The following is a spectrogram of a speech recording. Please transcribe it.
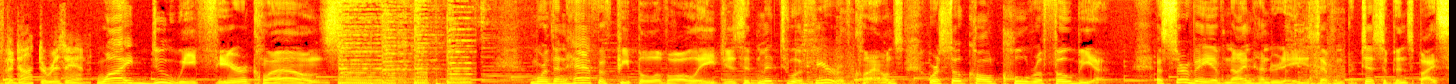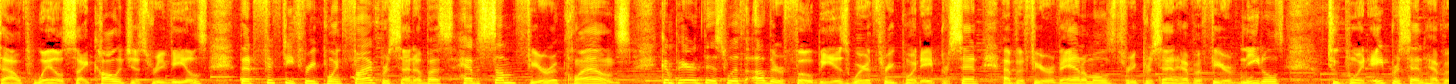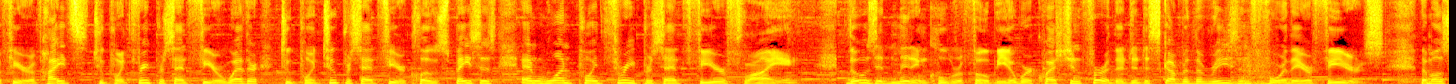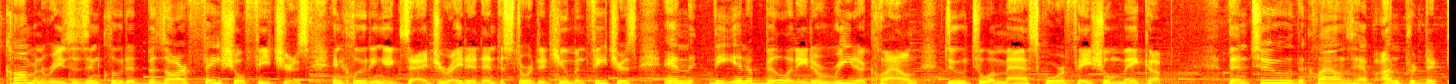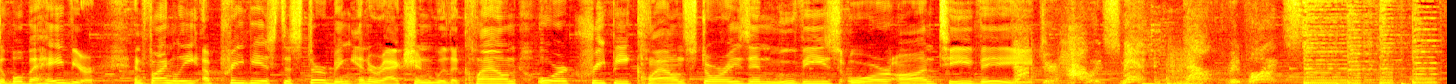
The doctor is in. Why do we fear clowns? More than half of people of all ages admit to a fear of clowns, or so called coulrophobia. A survey of 987 participants by South Wales psychologists reveals that 53.5% of us have some fear of clowns. Compare this with other phobias, where 3.8% have a fear of animals, 3% have a fear of needles, 2.8% have a fear of heights, 2.3% fear weather, 2.2% fear closed spaces, and 1.3% fear flying. Those admitting coulrophobia were questioned further to discover the reasons for their fears. The most common reasons included bizarre facial features, including exaggerated and distorted human features, and the inability to read a clown due to a mask or facial makeup. Then, two, the clowns have unpredictable behavior. And finally, a previous disturbing interaction with a clown or creepy clown stories in movies or on TV. Dr. Howard Smith, Health Reports.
